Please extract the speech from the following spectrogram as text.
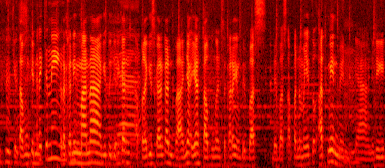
kita mungkin rekening. rekening mana gitu. Jadi kan Ya. apalagi sekarang kan banyak ya tabungan sekarang yang bebas bebas apa namanya itu admin. Admin. ya jadi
